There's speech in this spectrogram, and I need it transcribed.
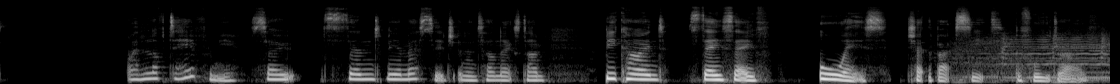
I love to hear from you. So send me a message. And until next time, be kind, stay safe, always check the back seat before you drive.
